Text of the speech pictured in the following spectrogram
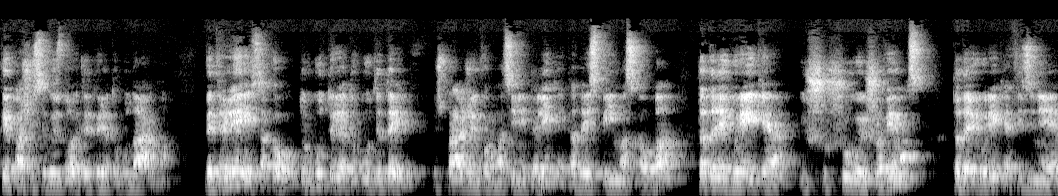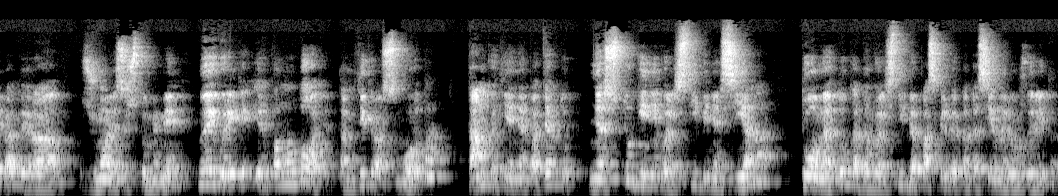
kaip aš įsivaizduoju, tai turėtų būti daroma. Bet realiai, sakau, turbūt turėtų būti taip. Iš pradžio informaciniai dalykai, tada įspėjimas kalba, tada jeigu reikia iš šūvio iššovimas, Tada, jeigu reikia fizinė jėga, tai yra žmonės išstumiami, nu jeigu reikia ir panaudoti tam tikrą smurtą, tam, kad jie nepatektų, nes tu gini valstybinę sieną tuo metu, kada valstybė paskelbė, kad ta siena yra uždaryta.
